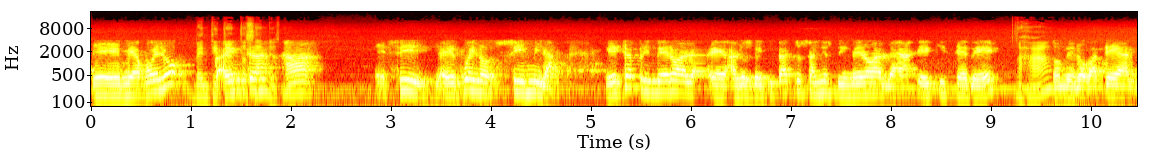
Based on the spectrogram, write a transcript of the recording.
Eh, mi abuelo. Veintitantos años. Eh, sí, bueno, sí, mira. Entra primero a, los veintitantos años, primero a la XCB, donde lo batean.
